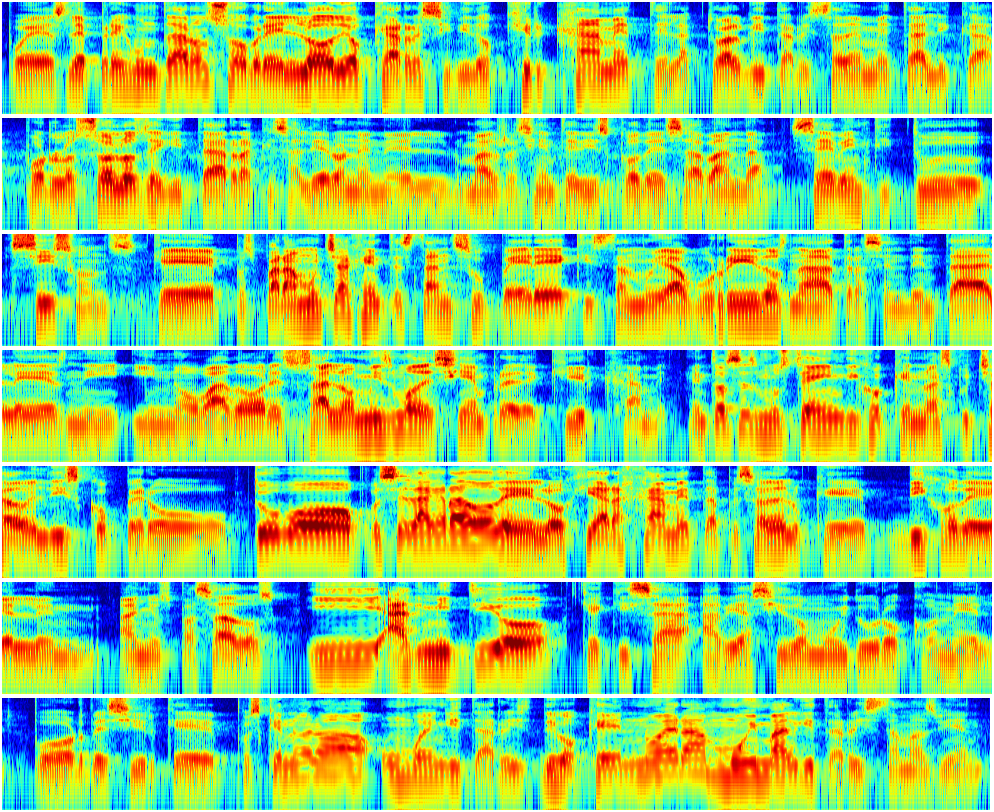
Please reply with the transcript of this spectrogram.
pues le preguntaron sobre el odio que ha recibido Kirk Hammett, el actual guitarrista de Metallica, por los solos de guitarra que salieron en el más reciente disco de esa banda, 72 Seasons, que pues para mucha gente están super X, están muy aburridos, nada trascendentales ni innovadores, o sea, lo mismo de siempre de Kirk Hammett. Entonces Mustaine dijo que no ha escuchado el disco, pero tuvo pues el agrado de elogiar a Hammett a pesar de lo que dijo de él en años pasados y admitió que quizá había sido muy duro con él por decir que pues que no era un buen guitarrista, digo que no era muy mal guitarrista más bien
